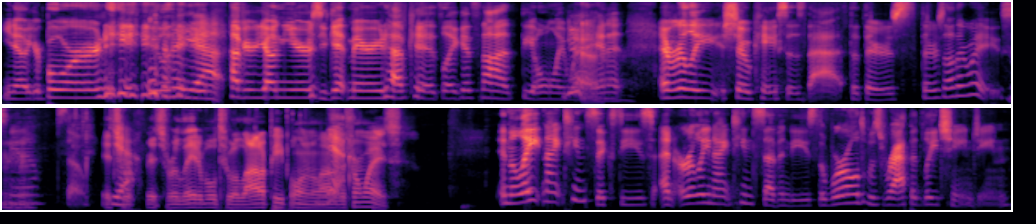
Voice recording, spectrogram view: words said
you know you're born, you, like, you Yeah. have your young years, you get married, have kids. Like it's not the only way, Yeah. and it it really showcases that that there's there's other ways. You Mhm. know, so It's Yeah. re- it's relatable to a lot of people in a lot Yeah. of different ways. In the late 1960s and early 1970s, the world was rapidly changing,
